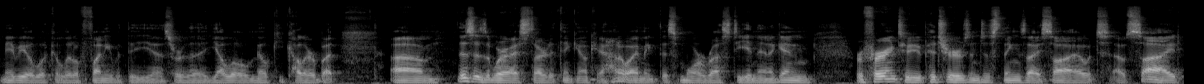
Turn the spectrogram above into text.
maybe it'll look a little funny with the uh, sort of the yellow milky color, but um, this is where I started thinking, okay, how do I make this more rusty? And then again, referring to pictures and just things I saw out outside,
